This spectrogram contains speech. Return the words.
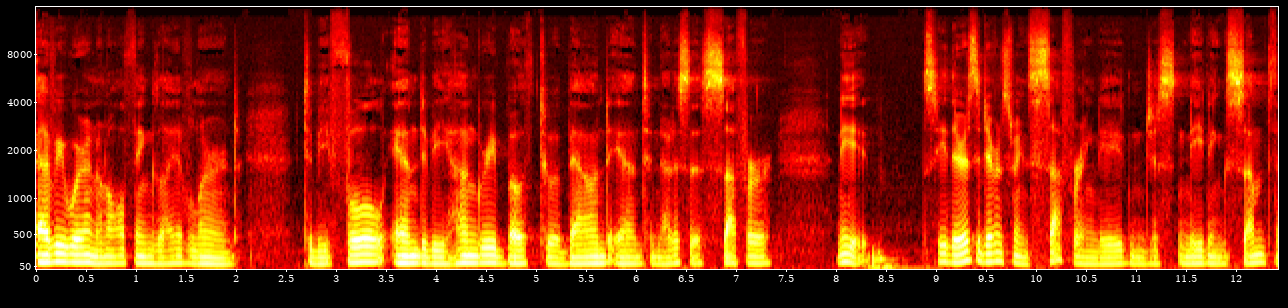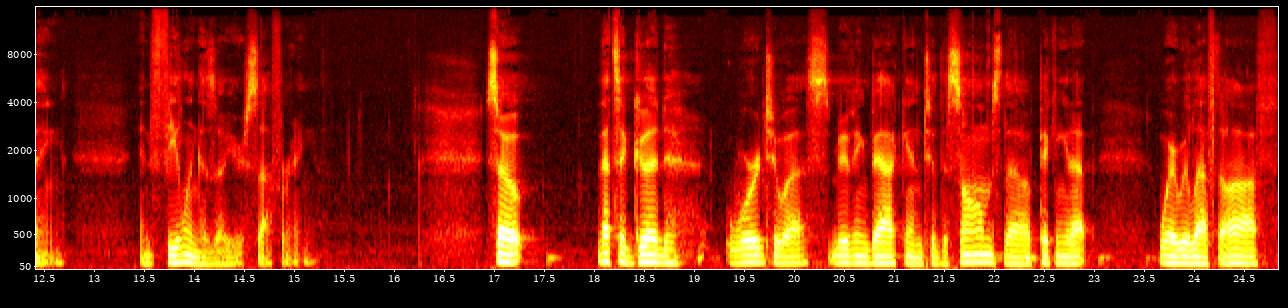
everywhere and in all things I have learned to be full and to be hungry, both to abound and to notice this suffer need. See, there is a difference between suffering need and just needing something and feeling as though you're suffering. So that's a good word to us. Moving back into the Psalms, though, picking it up where we left off.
